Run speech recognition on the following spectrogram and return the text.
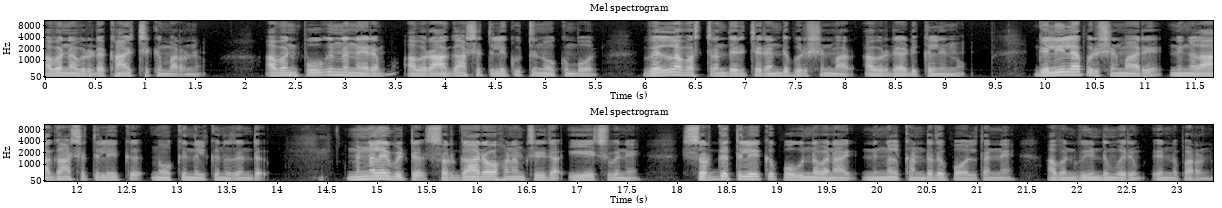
അവൻ അവരുടെ കാഴ്ചയ്ക്ക് മറഞ്ഞു. അവൻ പോകുന്ന നേരം അവർ ആകാശത്തിലേക്ക് ഉറ്റുനോക്കുമ്പോൾ വെള്ള വസ്ത്രം ധരിച്ച രണ്ട് പുരുഷന്മാർ അവരുടെ അടുക്കൽ നിന്നു. ഗലീല പുരുഷന്മാരെ നിങ്ങൾ ആകാശത്തിലേക്ക് നോക്കി നിൽക്കുന്നതെന്ത്? നിങ്ങളെ വിട്ട് സ്വർഗാരോഹണം ചെയ്ത ഈ യേശുവിനെ സ്വർഗത്തിലേക്ക് പോകുന്നവനായി നിങ്ങൾ കണ്ടതുപോലെ തന്നെ അവൻ വീണ്ടും വരും എന്ന് പറഞ്ഞു.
